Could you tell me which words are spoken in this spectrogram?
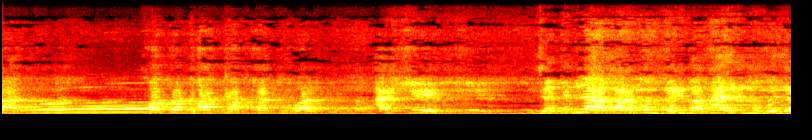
না? কত ঝট ঝটকা দুবার আসছে। যেদিন বুঝে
